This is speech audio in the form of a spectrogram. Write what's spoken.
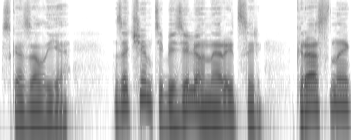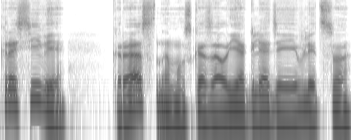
сказал я. «Зачем тебе зеленая, рыцарь? Красная красивее?» «Красному», — сказал я, глядя ей в лицо.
